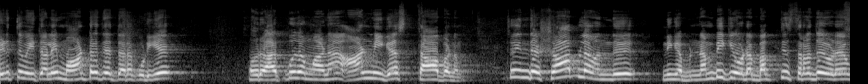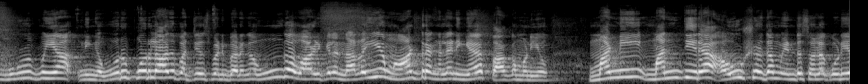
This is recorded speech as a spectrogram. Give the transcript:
எடுத்து வைத்தாலே மாற்றத்தை தரக்கூடிய ஒரு அற்புதமான ஆன்மீக ஸ்தாபனம். ஸோ இந்த ஷாப்பில் வந்து நீங்கள் நம்பிக்கையோட பக்தி சிரதையோட முழுமையாக நீங்கள் ஒரு பொருளாவது பர்ச்சேஸ் பண்ணி பாருங்கள் உங்கள் வாழ்க்கையில் நிறைய மாற்றங்களை நீங்கள் பார்க்க முடியும். மணி மந்திர ஔஷதம் என்று சொல்லக்கூடிய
